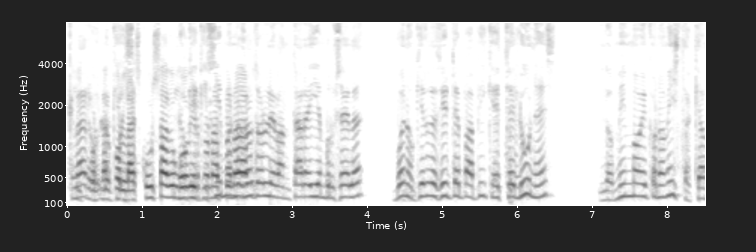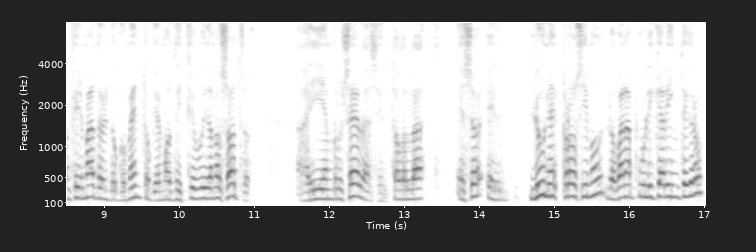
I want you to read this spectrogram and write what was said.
Claro, con la excusa de un gobierno que quisimos nacional. nosotros levantar ahí en Bruselas. Bueno, quiero decirte, papi, que este lunes los mismos economistas que han firmado el documento que hemos distribuido nosotros ahí en Bruselas, en todas las. Eso, el lunes próximo lo van a publicar íntegro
